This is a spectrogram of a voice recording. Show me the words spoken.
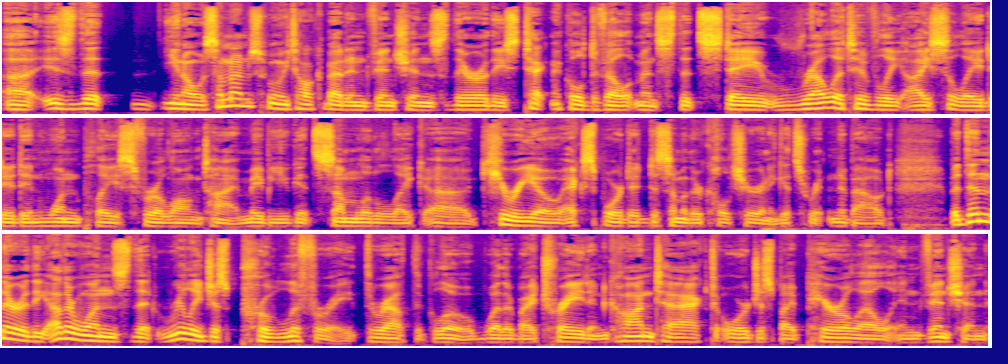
uh, is that you know, sometimes when we talk about inventions, there are these technical developments that stay relatively isolated in one place for a long time. Maybe you get some little like uh, curio exported to some other culture and it gets written about. But then there are the other ones that really just proliferate throughout the globe, whether by trade and contact or just by parallel invention.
